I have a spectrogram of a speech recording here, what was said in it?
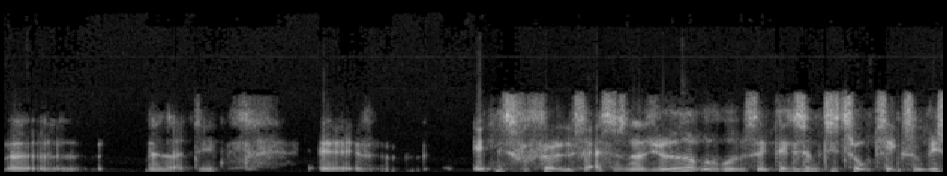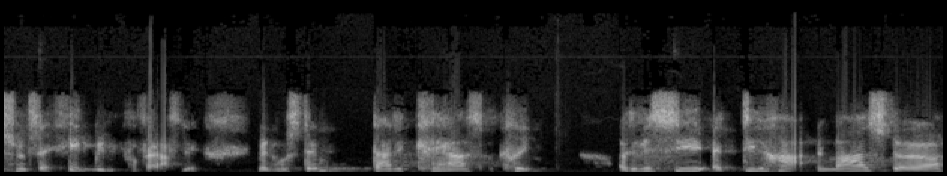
øh, hvad hedder det, øh, etnisk forfølgelse, altså sådan noget jødeudryddelse. Ikke? Det er ligesom de to ting, som vi synes er helt vildt forfærdelige. Men hos dem, der er det kaos og krig. Og det vil sige, at de har en meget større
